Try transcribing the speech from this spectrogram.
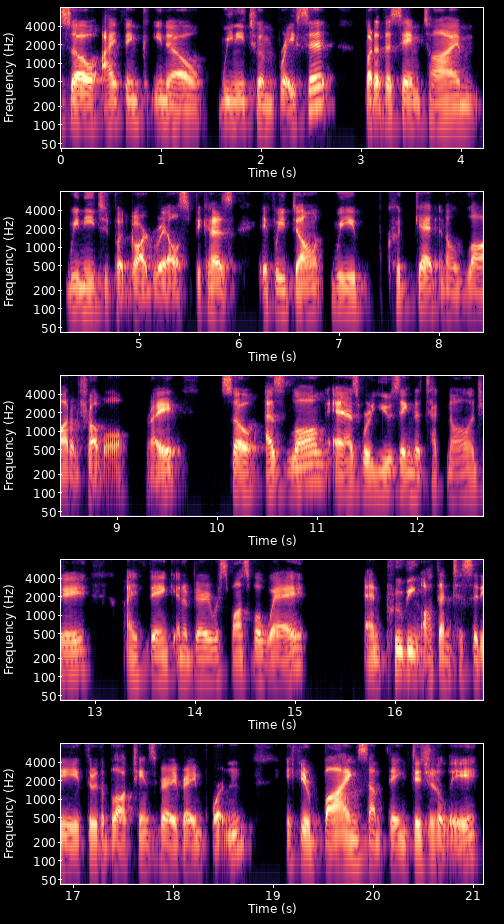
So I think, you know, we need to embrace it, but at the same time, we need to put guardrails because if we don't, we could get in a lot of trouble, right? So as long as we're using the technology, I think in a very responsible way and proving authenticity through the blockchain is very, very important. If you're buying something digitally,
